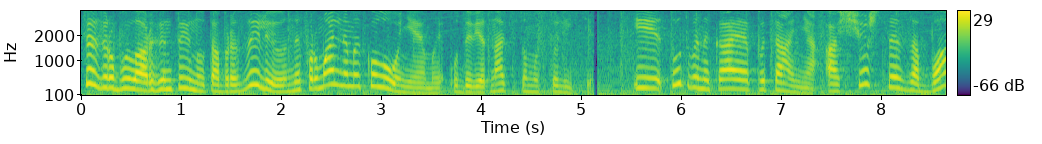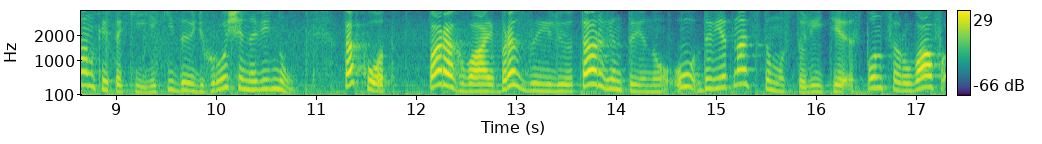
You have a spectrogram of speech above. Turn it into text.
Це зробило Аргентину та Бразилію неформальними колоніями у 19 столітті. І тут виникає питання: а що ж це за банки такі, які дають гроші на війну? Так от. Парагвай, Бразилію та Аргентину у 19 столітті спонсорував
